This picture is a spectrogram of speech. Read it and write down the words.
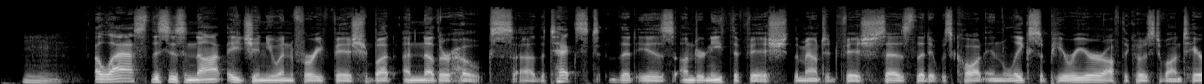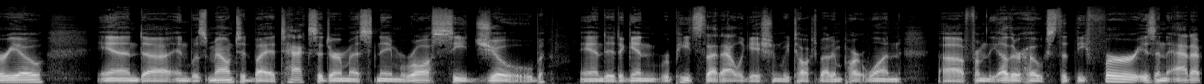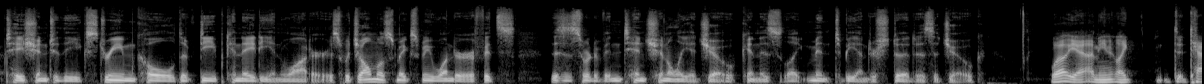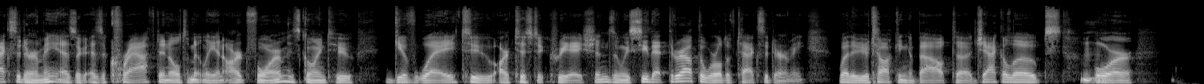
Alas, this is not a genuine furry fish, but another hoax. Uh, the text that is underneath the fish, the mounted fish, says that it was caught in Lake Superior off the coast of Ontario and uh, and was mounted by a taxidermist named Ross C. Jobe. And it again repeats that allegation we talked about in part one uh, from the other hoax that the fur is an adaptation to the extreme cold of deep Canadian waters, which almost makes me wonder if it's this is sort of intentionally a joke and is like meant to be understood as a joke. Well, yeah, I mean, like t- taxidermy as a as a craft and ultimately an art form is going to give way to artistic creations, and we see that throughout the world of taxidermy. Whether you're talking about uh, jackalopes mm-hmm. or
